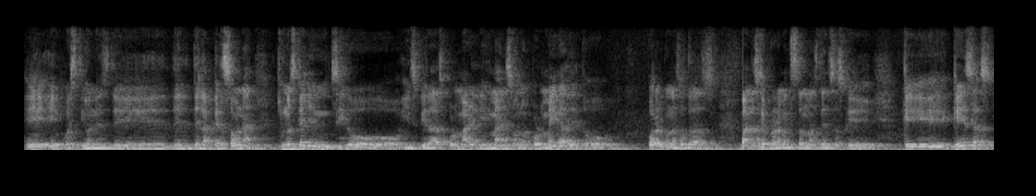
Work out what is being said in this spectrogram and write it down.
eh, en cuestiones de, de, la persona. Pues no es que hayan sido inspiradas por Marilyn Manson o por Megadeth o por algunas otras bandas que probablemente están más densas que, que, que esas.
